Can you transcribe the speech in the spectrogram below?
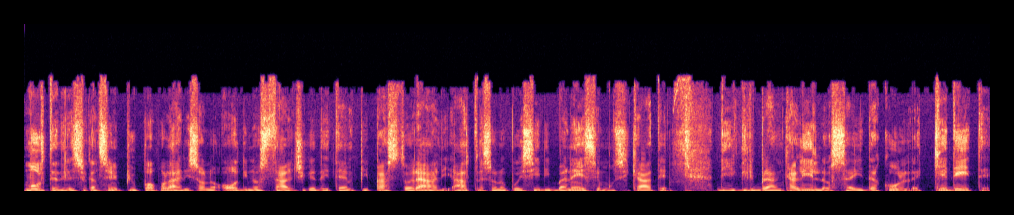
Molte delle sue canzoni più popolari sono odi nostalgiche dei tempi pastorali, altre sono sono poesie libanese musicate di Gibran Khalil o Said Akul. Chiedete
